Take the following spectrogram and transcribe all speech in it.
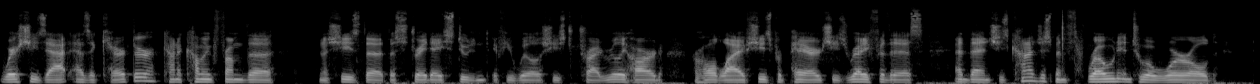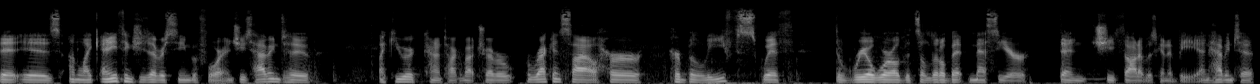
where she's at as a character, kind of coming from the you know she's the the straight A student, if you will. She's tried really hard her whole life. She's prepared. She's ready for this, and then she's kind of just been thrown into a world that is unlike anything she's ever seen before, and she's having to like you were kind of talking about Trevor, reconcile her her beliefs with the real world that's a little bit messier than she thought it was going to be and having to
